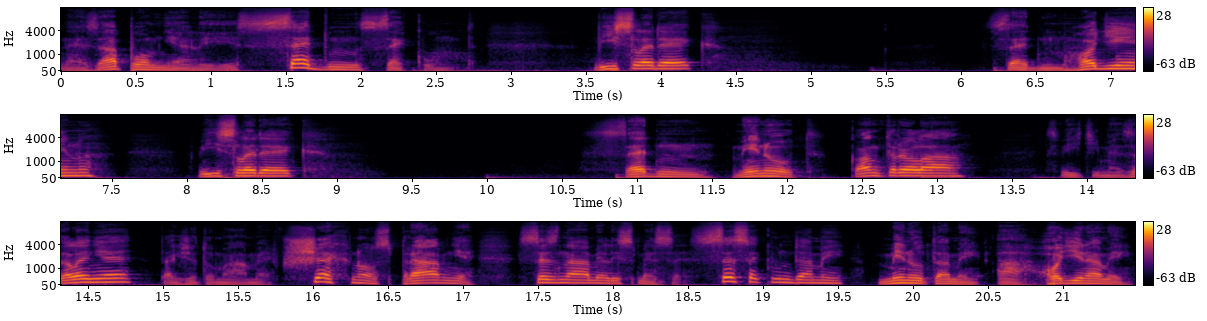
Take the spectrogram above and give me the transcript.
nezapomněli 7 sekund. Výsledek 7 hodin, výsledek 7 minut. Kontrola, svítíme zeleně, takže to máme všechno správně. Seznámili jsme se se sekundami, minutami a hodinami.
